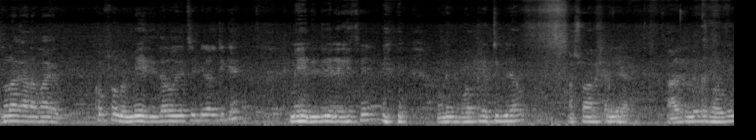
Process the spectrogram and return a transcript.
ধরা কাটা পাগল খুব সুন্দর মেহেদি দেওয়া হয়েছে বিড়ালটিকে মেহেদি দিয়ে রেখেছে অনেক ভদ্র একটি বিড়াল আসো আর একটু आलू होगी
